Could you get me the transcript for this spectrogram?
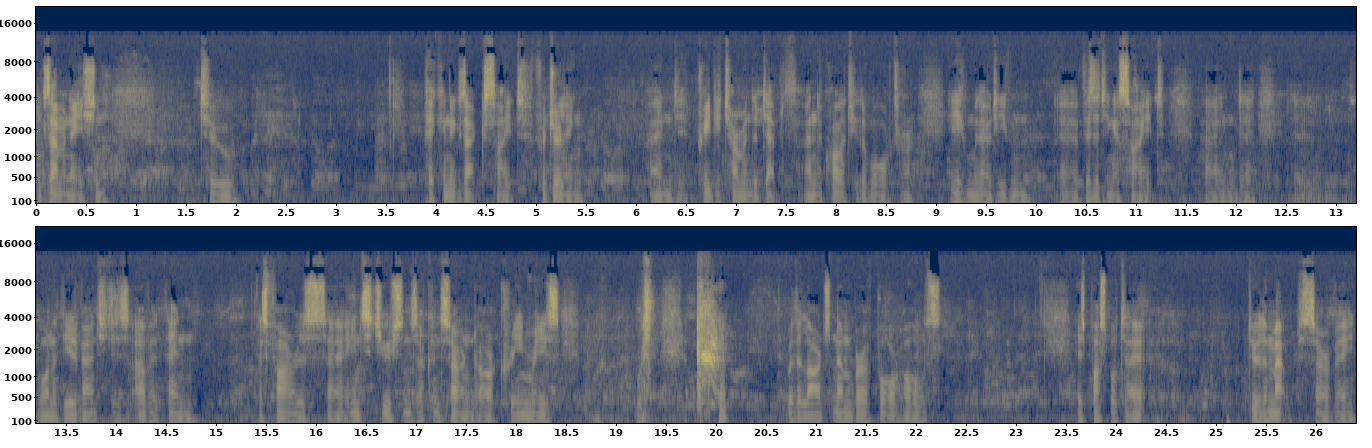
examination to pick an exact site for drilling and predetermine the depth and the quality of the water, even without even uh, visiting a site. And uh, uh, one of the advantages of it then, as far as uh, institutions are concerned, or creameries with, with a large number of boreholes, it's possible to do the map survey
